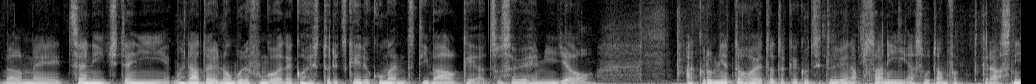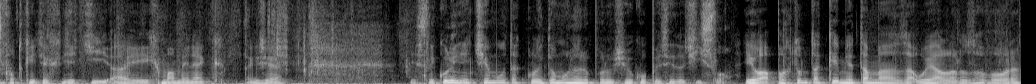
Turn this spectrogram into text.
velmi cený čtení. Možná to jednou bude fungovat jako historický dokument té války a co se během ní dělo. A kromě toho je to tak jako citlivě napsaný a jsou tam fakt krásné fotky těch dětí a jejich maminek. Takže jestli kvůli něčemu, tak kvůli tomuhle doporučuji koupit si to číslo. Jo a potom taky mě tam zaujal rozhovor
